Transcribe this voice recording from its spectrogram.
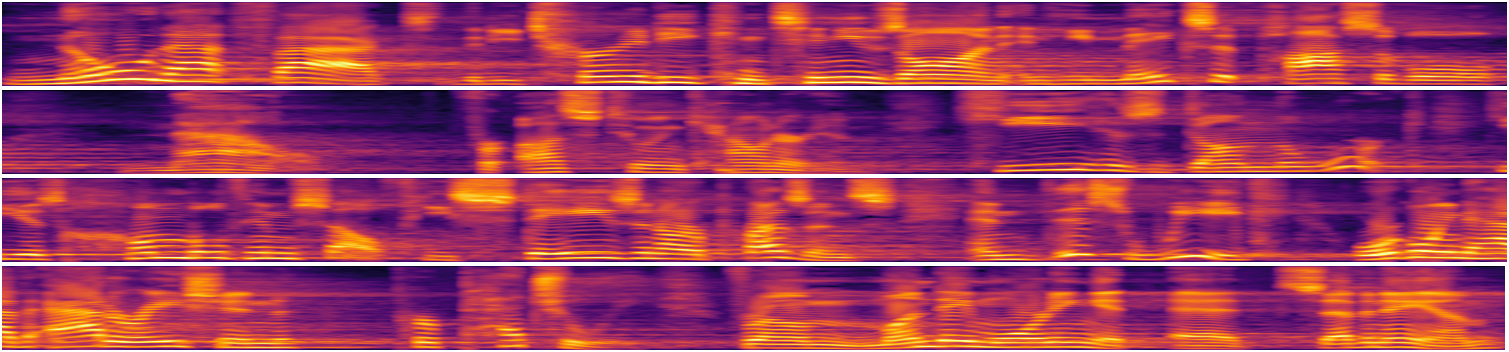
Know that fact that eternity continues on and He makes it possible now for us to encounter Him. He has done the work. He has humbled himself. He stays in our presence. And this week, we're going to have adoration perpetually. From Monday morning at, at 7 a.m.,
